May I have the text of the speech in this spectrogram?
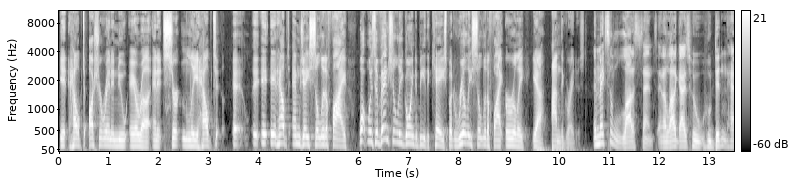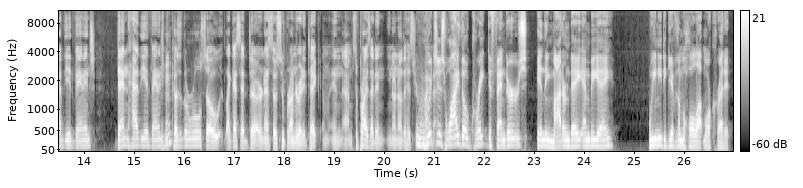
it helped usher in a new era, and it certainly helped. It, it helped MJ solidify what was eventually going to be the case, but really solidify early. Yeah, I'm the greatest. It makes a lot of sense, and a lot of guys who who didn't have the advantage then had the advantage mm-hmm. because of the rule. So, like I said to Ernesto, super underrated take, um, and I'm surprised I didn't you know know the history behind Which that. is why, though, great defenders in the modern day NBA, we need to give them a whole lot more credit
